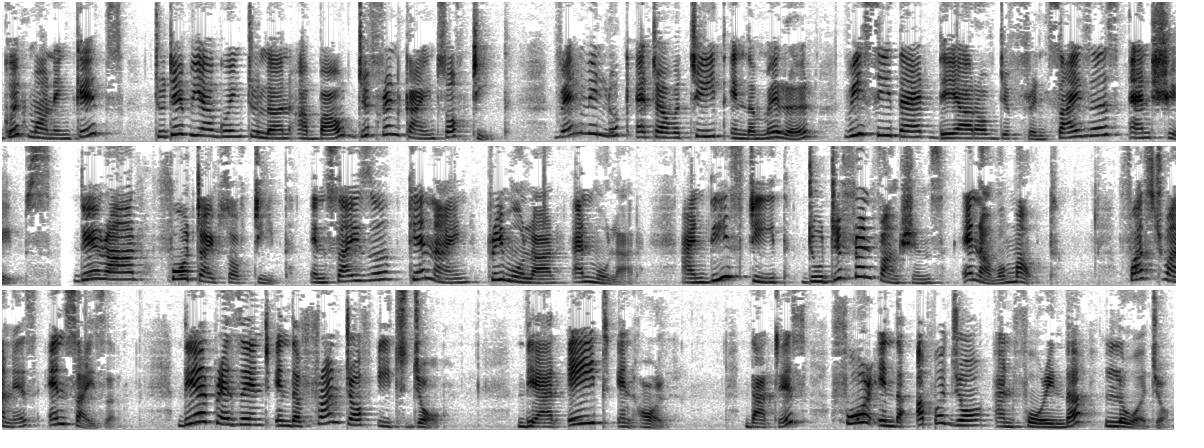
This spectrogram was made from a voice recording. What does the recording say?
Good morning kids. Today we are going to learn about different kinds of teeth. When we look at our teeth in the mirror, we see that they are of different sizes and shapes. There are four types of teeth. Incisor, canine, premolar and molar. And these teeth do different functions in our mouth. First one is incisor. They are present in the front of each jaw. There are eight in all. That is, four in the upper jaw and four in the lower jaw.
